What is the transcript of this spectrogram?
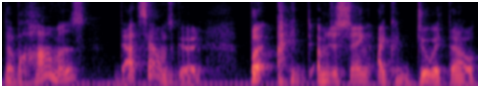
the Bahamas that sounds good. But I, I'm just saying I could do it though.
